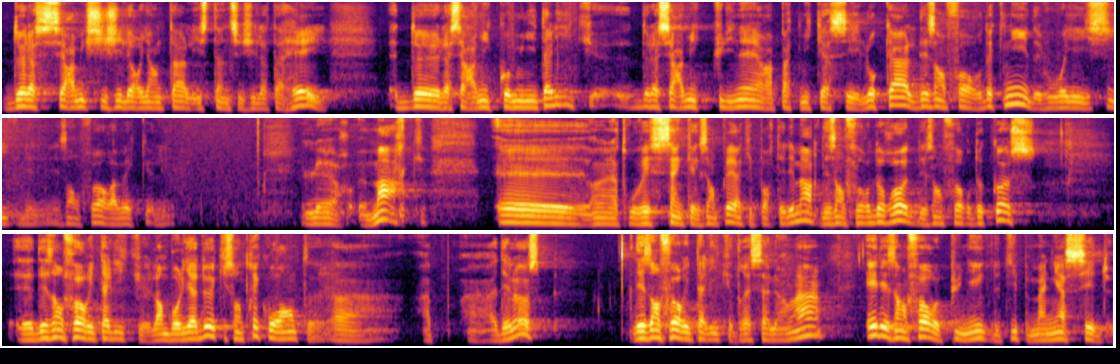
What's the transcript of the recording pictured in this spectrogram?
de la céramique sigillée orientale Eastern Sigillata Hay, de la céramique commune italique, de la céramique culinaire à pâte micacée locale, des amphores de Cnide, vous voyez ici les amphores avec leurs marques. Euh, on en a trouvé cinq exemplaires qui portaient des marques, des amphores de Rhodes, des amphores de Kos, des amphores italiques Lambolia II qui sont très courantes à, Delos, des amphores italiques Dressel 1 et des amphores puniques de type Magna C2.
